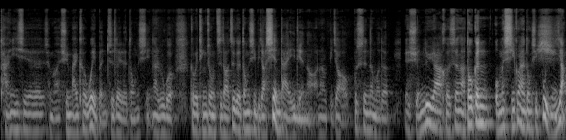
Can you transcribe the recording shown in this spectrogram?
弹一些什么寻白克魏本之类的东西。那如果各位听众知道这个东西比较现代一点哦，那比较不是那么的旋律啊、和声啊，都跟我们习惯的东西不一样。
